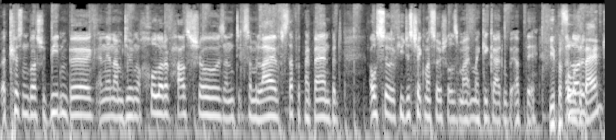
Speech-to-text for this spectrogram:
a Kirstenbosch with Beatenberg, and then I'm doing a whole lot of house shows and some live stuff with my band. But also, if you just check my socials, my, my gig guide will be up there. You perform with the of- band?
